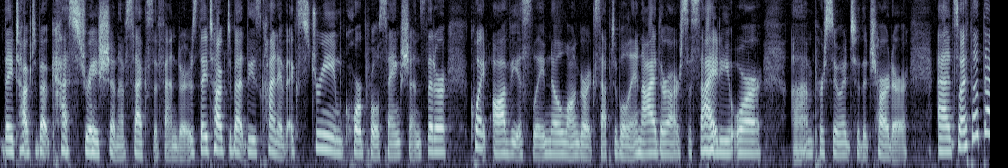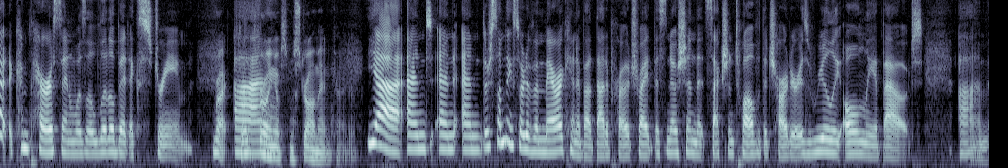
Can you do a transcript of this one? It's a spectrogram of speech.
They talked about castration of sex offenders. They talked about these kind of extreme corporal sanctions that are quite obviously no longer acceptable in either our society or um, pursuant to the charter. And so I thought that comparison was a little bit extreme. Right. Um, throwing up some straw men, kind of. Yeah, and and and there's something sort of American about that approach, right? This notion that Section 12 of the Charter is really only about um,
